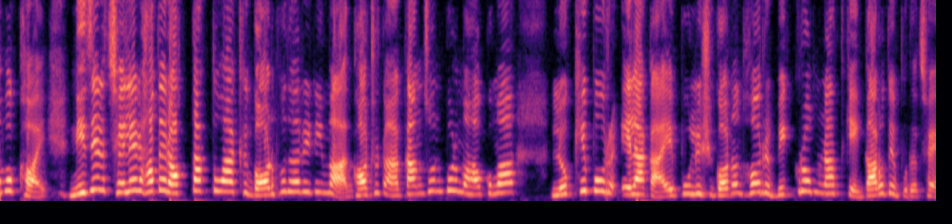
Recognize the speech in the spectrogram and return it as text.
অবক্ষয়। নিজের ছেলের হাতে রক্তাক্ত এক গর্ভধারিণী মা ঘটনা কাঞ্চনপুর মহকুমা লক্ষ্মীপুর এলাকায় পুলিশ গণধর বিক্রম নাথকে গারদে পুরেছে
